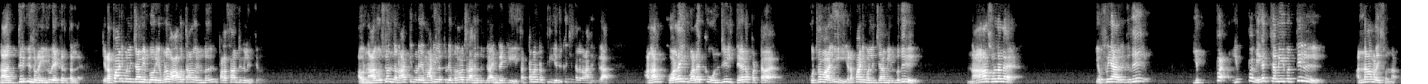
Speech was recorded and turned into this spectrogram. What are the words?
நான் திருப்பி சொல்றேன் என்னுடைய கருத்தல்ல. எடப்பாடி பழனிசாமி என்பவர் எவ்வளவு ஆபத்தானவர் என்பதற்கு பல சான்றுகள் இருக்கிறது. அவர் நாலு வருஷம் இந்த நாட்டினுடைய மாநிலத்துடைய முதலமைச்சராக இருந்திருக்கிறார். இன்றைக்கு சட்டமன்றத்தில் எதிர்கட்சி தலைவராக இருக்கிறார். ஆனால் கொலை வழக்கு ஒன்றில் தேடப்பட்ட குற்றவாளி எடப்பாடி பழனிசாமி என்பது நான் சொல்லல. எஃப்ஐஆர் இருக்குது. இப்ப இப்ப மிக சமீபத்தில் அண்ணாமலை சொன்னார்.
